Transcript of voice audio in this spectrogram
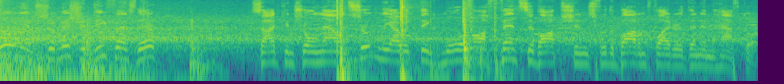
Brilliant submission defense there. Side control now, and certainly I would think more offensive options for the bottom fighter than in the half guard.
